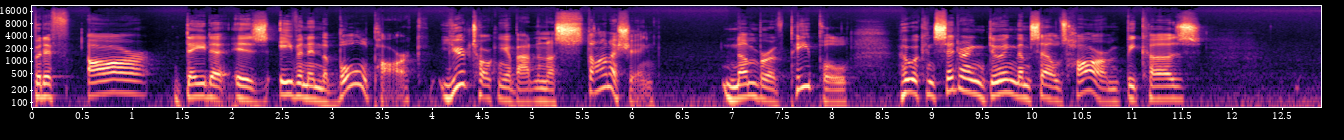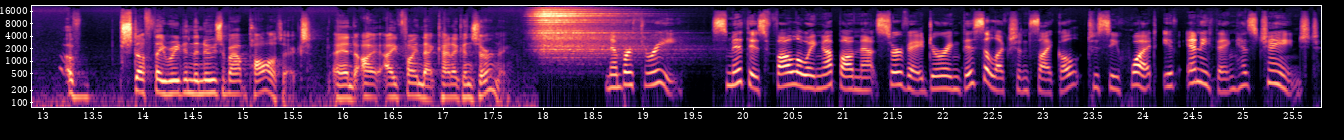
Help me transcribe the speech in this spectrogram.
But if our data is even in the ballpark, you're talking about an astonishing number of people who are considering doing themselves harm because of stuff they read in the news about politics. And I, I find that kind of concerning. Number three, Smith is following up on that survey during this election cycle to see what, if anything, has changed.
